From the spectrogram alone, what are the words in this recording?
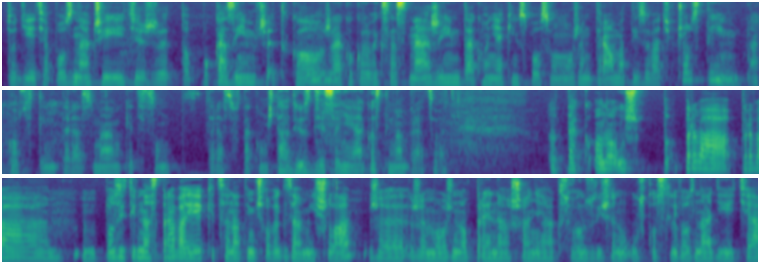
to dieťa poznačiť, že to pokazím všetko, mm-hmm. že akokoľvek sa snažím, tak ho nejakým spôsobom môžem traumatizovať. Čo s tým? Ako s tým teraz mám, keď som teraz v takom štádiu zdesenia? Ako s tým mám pracovať? Tak ono už prvá, prvá pozitívna správa je, keď sa nad tým človek zamýšľa, že, že možno prenáša nejak svoju zvýšenú úzkostlivosť na dieťa,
